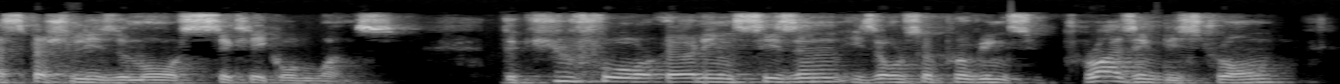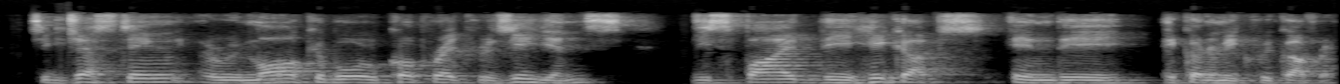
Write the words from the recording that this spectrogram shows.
especially the more cyclical ones. The Q4 earnings season is also proving surprisingly strong, suggesting a remarkable corporate resilience despite the hiccups in the economic recovery.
